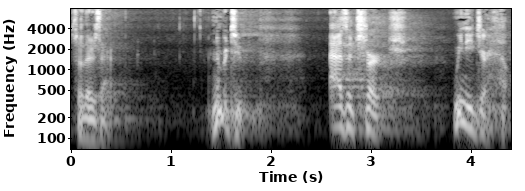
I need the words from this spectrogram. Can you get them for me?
So there's that. Number two, as a church, we need your help.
